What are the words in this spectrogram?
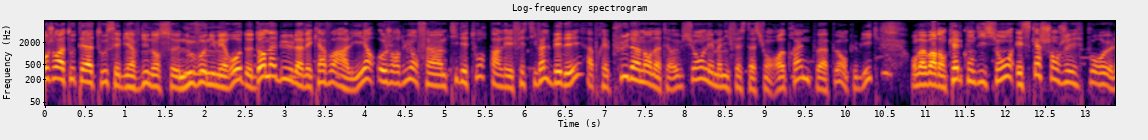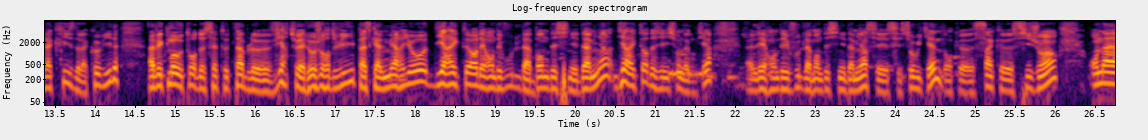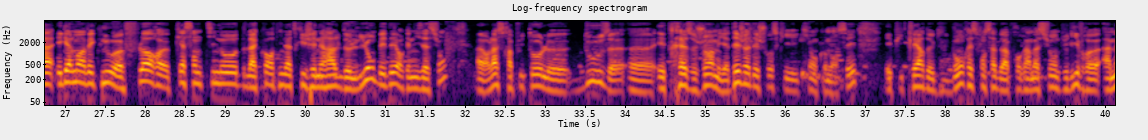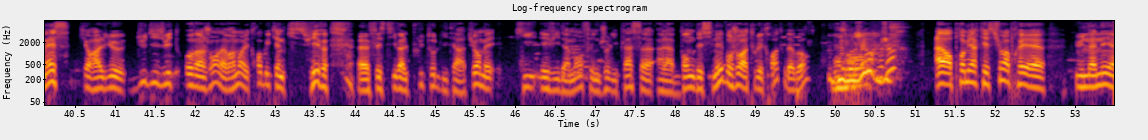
Bonjour à toutes et à tous et bienvenue dans ce nouveau numéro de Dans ma bulle avec Avoir à lire. Aujourd'hui, on fait un petit détour par les festivals BD. Après plus d'un an d'interruption, les manifestations reprennent peu à peu en public. On va voir dans quelles conditions et ce qu'a changé pour eux la crise de la Covid. Avec moi autour de cette table virtuelle aujourd'hui, Pascal Mériot, directeur des rendez-vous de la bande dessinée d'Amiens, directeur des éditions de la Gouttière. Les rendez-vous de la bande dessinée d'Amiens, c'est ce week-end, donc 5-6 euh, juin. On a également avec nous euh, Flore Piacentino de la coordination générale de Lyon BD Organisation. Alors là, ce sera plutôt le 12 euh, et 13 juin, mais il y a déjà des choses qui, ont commencé. Et puis Claire de Guibon, responsable de la programmation du livre à Metz, qui aura lieu du 18 au 20 juin. On a vraiment les trois week-ends qui suivent. Euh, festival plutôt de littérature, mais qui évidemment fait une jolie place à la bande dessinée. Bonjour à tous les trois tout d'abord. Bonjour. Bonjour. Alors première question après euh, une année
